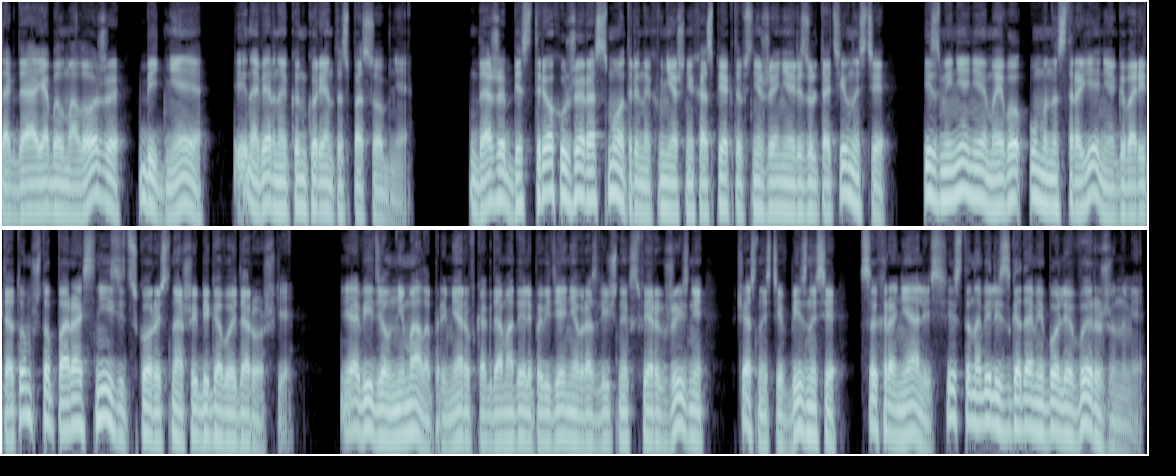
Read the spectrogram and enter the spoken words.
Тогда я был моложе, беднее и, наверное, конкурентоспособнее. Даже без трех уже рассмотренных внешних аспектов снижения результативности, изменение моего умонастроения говорит о том, что пора снизить скорость нашей беговой дорожки. Я видел немало примеров, когда модели поведения в различных сферах жизни – в частности в бизнесе, сохранялись и становились с годами более выраженными,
